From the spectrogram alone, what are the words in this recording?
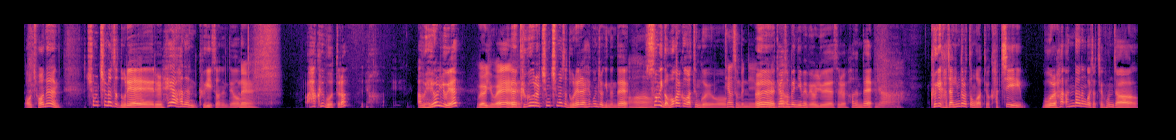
어, 저는 춤추면서 노래를 해야 하는 그게 있었는데요. 네. 아, 그게 뭐였더라? 아, Where You at? Where you at? 네, 그거를 춤추면서 노래를 해본 적이 있는데 아. 숨이 넘어갈 것 같은 거예요. 태양 선배님. 네, 노래인가요? 태양 선배님의 Where You at을 하는데 야. 그게 가장 힘들었던 것 같아요. 같이 뭘 하- 한다는 것 자체가 혼자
